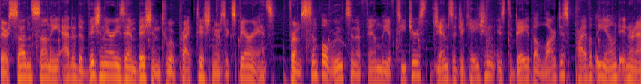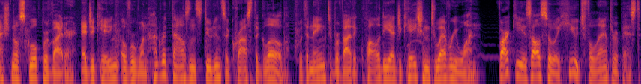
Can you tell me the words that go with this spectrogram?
Their son Sunny added a visionary's ambition to a practitioner's experience. From simple roots in a family of teachers, GEMS Education is today the largest privately owned international school provider, educating over 100,000 students across the globe, with an aim to provide a quality education to everyone. Varkey is also a huge philanthropist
